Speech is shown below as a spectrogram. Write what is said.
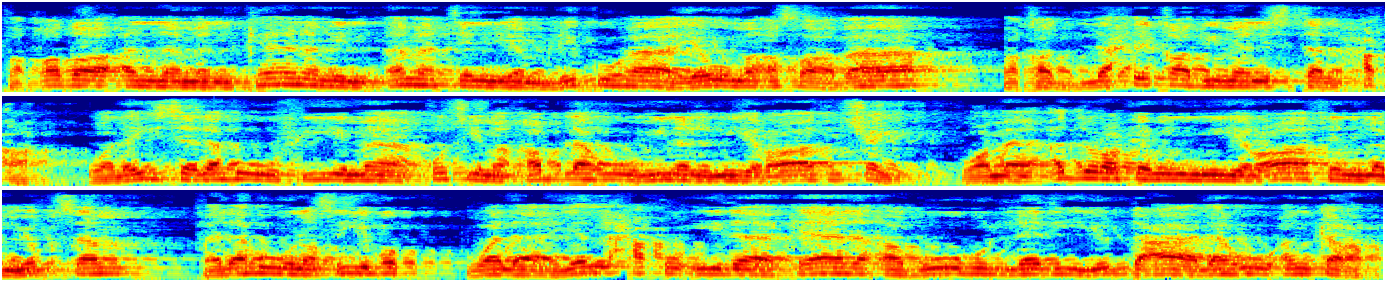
فقضى أن من كان من أمة يملكها يوم أصابها فقد لحق بمن استلحقه وليس له فيما قسم قبله من الميراث شيء وما أدرك من ميراث لم يقسم فله نصيبه ولا يلحق إذا كان أبوه الذي يدعى له أنكره.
